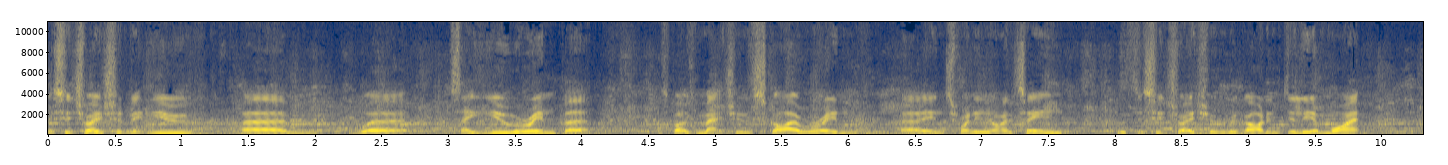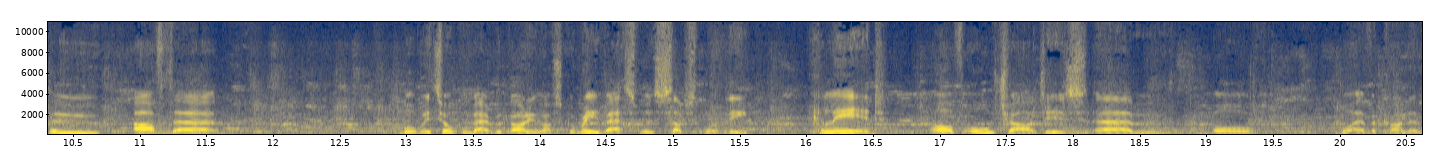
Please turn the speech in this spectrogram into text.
a situation that you um, were, say, you were in, but I suppose Matthew and Sky were in uh, in 2019 with the situation regarding Dillian Whyte, who, after what we're talking about regarding Oscar Rivas, was subsequently cleared of all charges um, or whatever kind of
